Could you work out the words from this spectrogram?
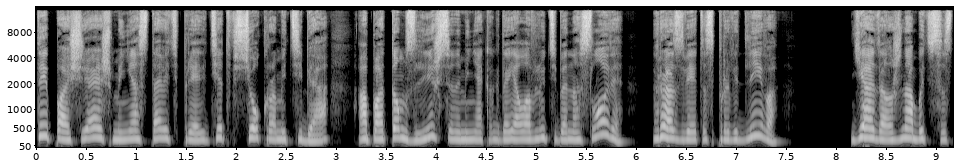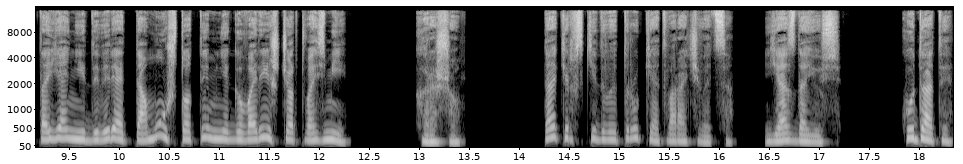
Ты поощряешь меня ставить в приоритет все, кроме тебя, а потом злишься на меня, когда я ловлю тебя на слове? Разве это справедливо? Я должна быть в состоянии доверять тому, что ты мне говоришь, черт возьми. Хорошо. Такер вскидывает руки и отворачивается. Я сдаюсь. Куда ты?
